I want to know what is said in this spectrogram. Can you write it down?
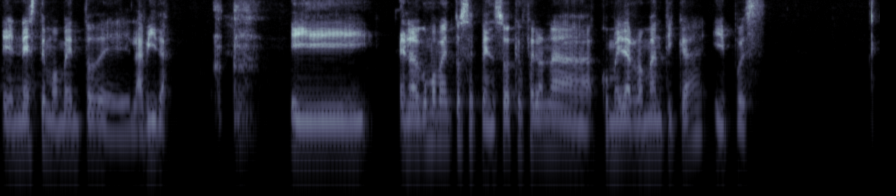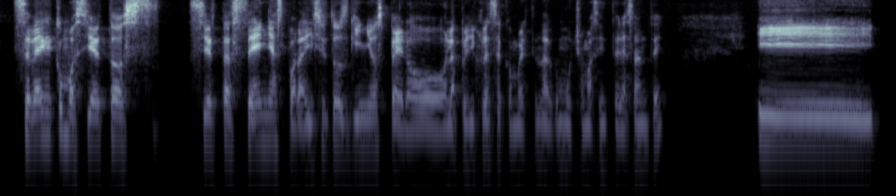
en este momento de la vida. Y en algún momento se pensó que fuera una comedia romántica y pues se ve como ciertos, ciertas señas por ahí, ciertos guiños, pero la película se convierte en algo mucho más interesante. Y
